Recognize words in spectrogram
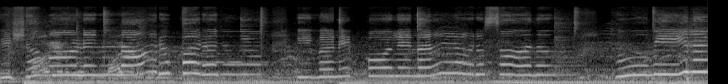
വിഷമാണെന്നാരു പറഞ്ഞു. ഇവനെ പോലെ നല്ലൊരു സാധനം ഭൂമിയിലെന്നില്ലട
